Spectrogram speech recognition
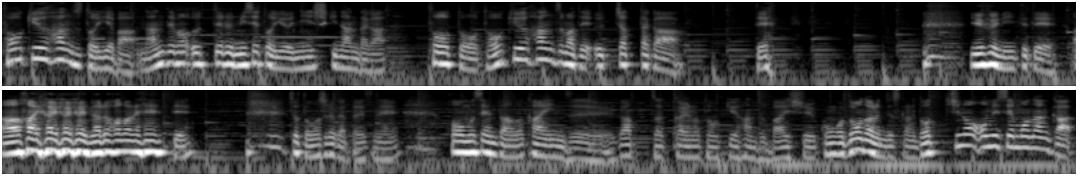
東急ハンズといえば何でも売ってる店という認識なんだがとうとう東急ハンズまで売っちゃったかって いう風に言っててああはいはいはいはいなるほどねってちょっと面白かったですね。ホームセンターのカインズが雑貨屋の東急ハンズ買収。今後どうなるんですかねどっちのお店もなんか、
